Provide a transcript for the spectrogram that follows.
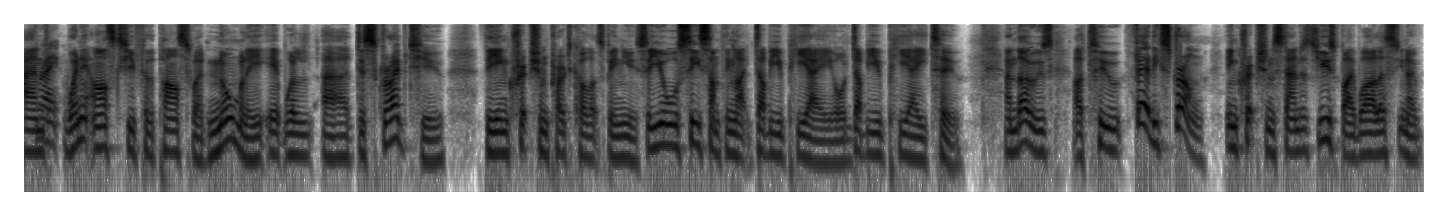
And Right. when it asks you for the password, normally it will uh, describe to you the encryption protocol that's been used. So you will see something like WPA or WPA2. And those are two fairly strong encryption standards used by wireless. You know,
